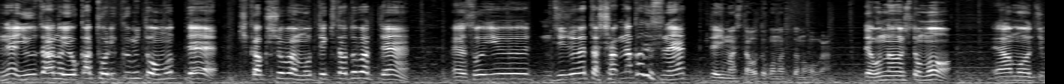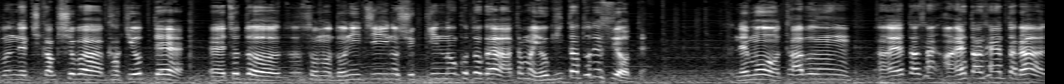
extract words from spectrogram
ねユーザーの余暇取り組みと思って企画書ば持ってきたとばってえー、そういう事情やったらしゃん中ですねって言いました男の人の方が。で女の人もいやもう自分で企画書ば書き寄って、えー、ちょっとその土日の出勤のことが頭よぎったとですよって。でも多分あやたさんあやたさんやったら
